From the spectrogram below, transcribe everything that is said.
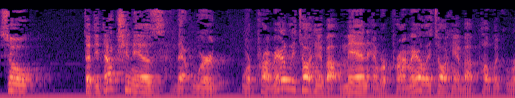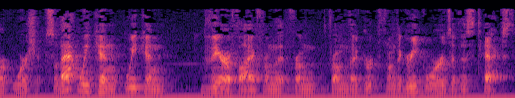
So the deduction is that we're, we're primarily talking about men and we're primarily talking about public worship. So that we can, we can verify from the, from, from the, from the Greek words of this text.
